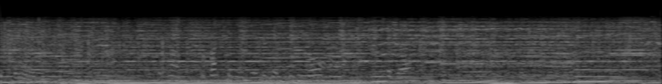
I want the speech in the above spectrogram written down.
Houston.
